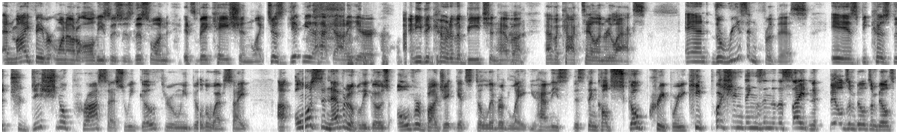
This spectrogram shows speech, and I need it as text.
And my favorite one out of all these is just this one. It's vacation. Like, just get me the heck out of here. I need to go to the beach and have a have a cocktail and relax. And the reason for this is because the traditional process we go through when we build a website uh, almost inevitably goes over budget, gets delivered late. You have these this thing called scope creep where you keep pushing things into the site and it builds and builds and builds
